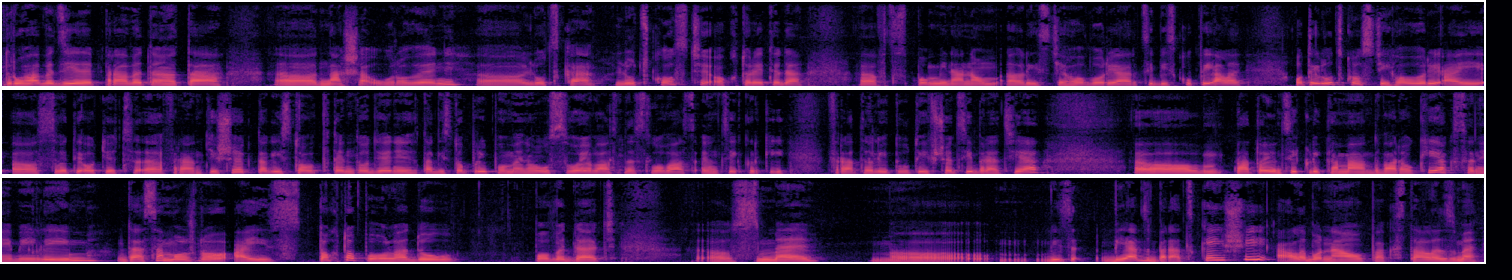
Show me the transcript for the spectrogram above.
Druhá vec je práve tá, naša úroveň, ľudská, ľudskosť, o ktorej teda v spomínanom liste hovoria arcibiskupy, ale o tej ľudskosti hovorí aj svätý otec František, takisto v tento deň takisto pripomenul svoje vlastné slova z encykliky Fratelli Tutti, všetci bratia. Ehm, táto encyklika má dva roky, ak sa nemýlim. Dá sa možno aj z tohto pohľadu povedať, e, sme e, viac bratskejší, alebo naopak stále sme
